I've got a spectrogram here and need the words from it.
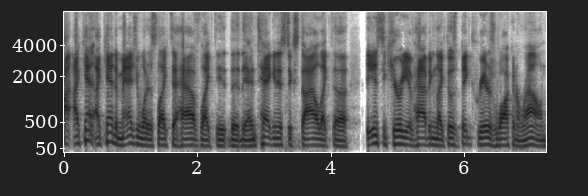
I, I can't I can't imagine what it's like to have like the, the the antagonistic style, like the the insecurity of having like those big creators walking around.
